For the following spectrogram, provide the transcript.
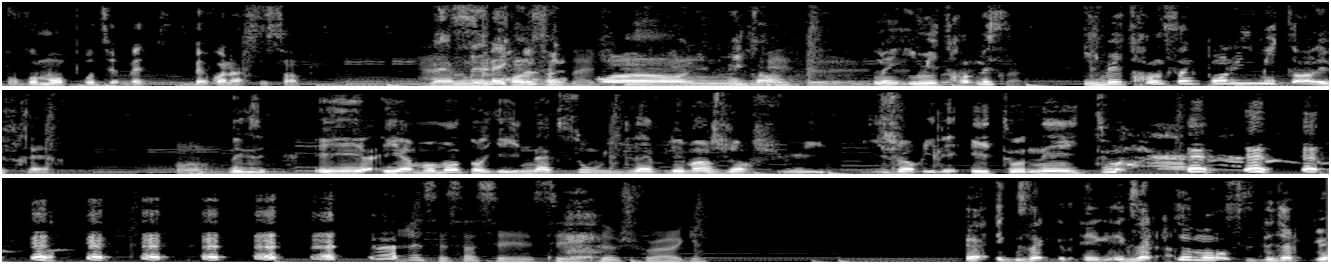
pour vraiment pour dire, ben, ben voilà, c'est simple. Même les Michael 35 points en une mi-temps. Oui, il met 30 mais Il met 35 points en une mi-temps, les frères. Et il y a un moment, il y a une action où il lève les mains, genre, je suis, genre, il est étonné et tout. Ouais, c'est ça, c'est The Shrug. Exact, exactement. C'est-à-dire que,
